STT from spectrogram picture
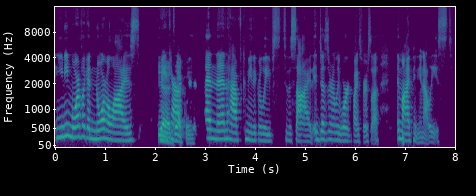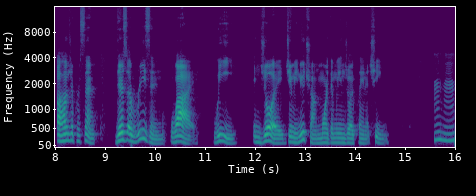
you need more of like a normalized yeah, exactly. and then have comedic reliefs to the side. It doesn't really work vice versa, in my opinion, at least. A hundred percent. There's a reason why we enjoy Jimmy Neutron more than we enjoy Planet Sheen. Mm-hmm.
